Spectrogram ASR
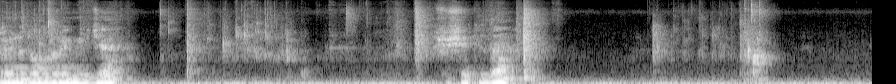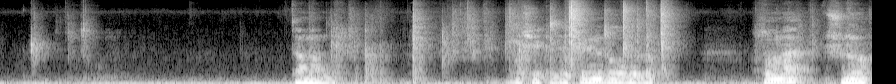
Suyunu doldurayım iyice. Şu şekilde. Tamamdır. Bu şekilde suyunu doldurdum. Sonra şunu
